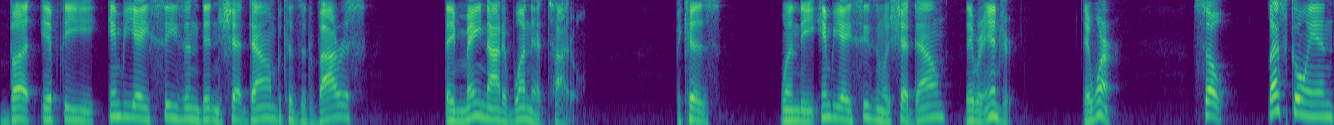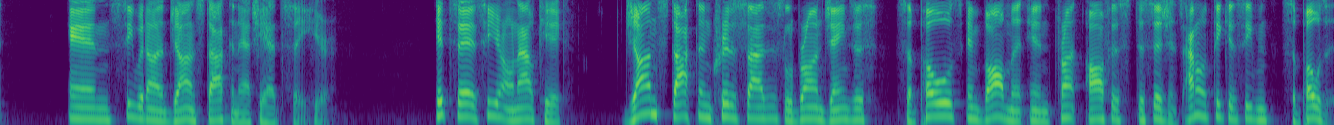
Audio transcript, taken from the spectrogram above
But if the NBA season didn't shut down because of the virus, they may not have won that title. Because when the NBA season was shut down, they were injured. They weren't. So let's go in and see what uh, John Stockton actually had to say here. It says here on Outkick John Stockton criticizes LeBron James's supposed involvement in front office decisions. I don't think it's even supposed.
